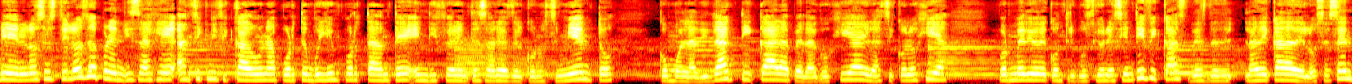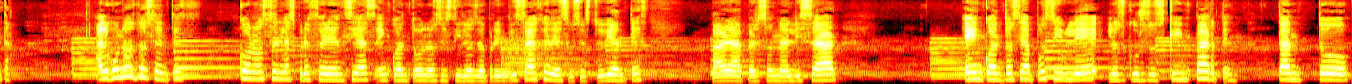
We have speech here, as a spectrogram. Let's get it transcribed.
bien, los estilos de aprendizaje han significado un aporte muy importante en diferentes áreas del conocimiento, como la didáctica, la pedagogía y la psicología, por medio de contribuciones científicas desde la década de los 60. Algunos docentes conocen las preferencias en cuanto a los estilos de aprendizaje de sus estudiantes para personalizar en cuanto sea posible los cursos que imparten, tanto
